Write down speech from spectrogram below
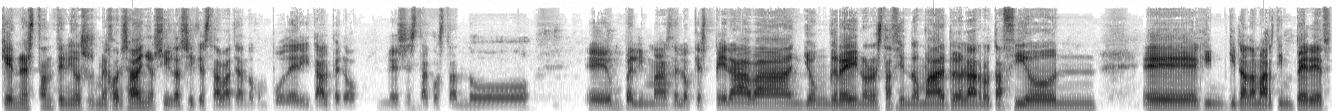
que no están teniendo sus mejores años. Seager sí que está bateando con poder y tal, pero les está costando eh, un pelín más de lo que esperaban. John Gray no lo está haciendo mal, pero la rotación, eh, quitando a Martín Pérez,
